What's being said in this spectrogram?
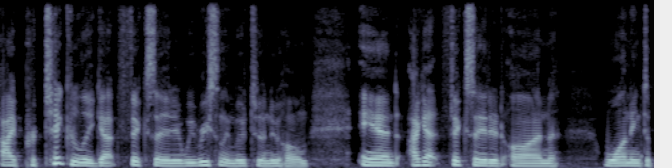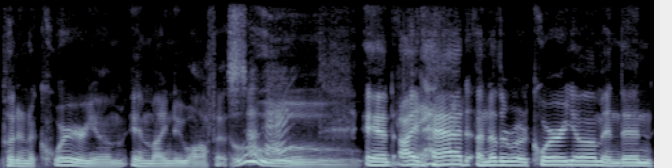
I particularly got fixated. We recently moved to a new home, and I got fixated on wanting to put an aquarium in my new office. Ooh. And I'd had another aquarium, and then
